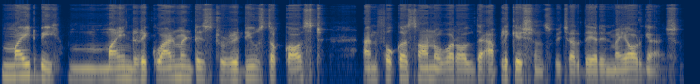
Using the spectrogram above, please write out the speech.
Might be my requirement is to reduce the cost and focus on overall the applications which are there in my organization.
